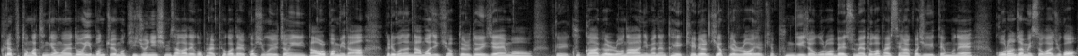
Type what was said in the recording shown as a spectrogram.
크래프톤 같은 경우에도 이번 주에 뭐 기준이 심사가 되고 발표가 될 것이고 일정이 나올 겁니다. 그리고는 나머지 기업들도 이제 뭐 그 국가별로나 아니면은 그 개별 기업별로 이렇게 분기적으로 매수 매도가 발생할 것이기 때문에 그런 점이 있어가지고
